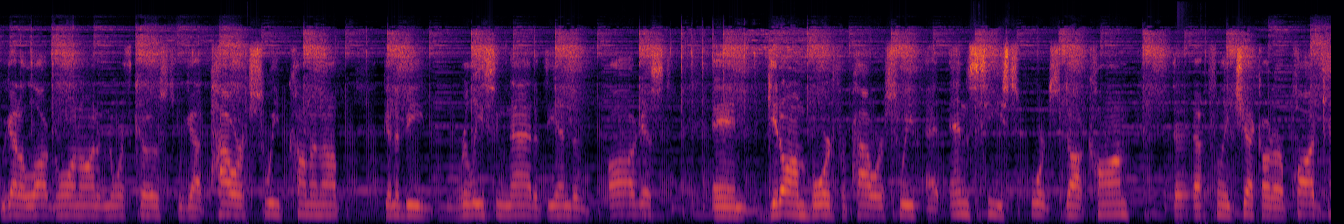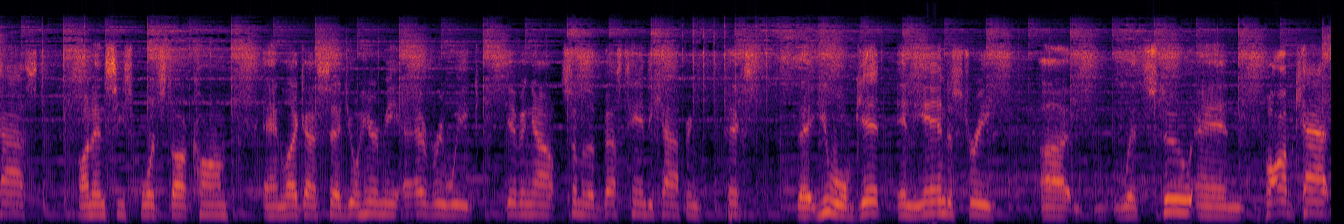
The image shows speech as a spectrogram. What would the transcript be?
we got a lot going on at North Coast. We got Power Sweep coming up. Going to be releasing that at the end of August. And get on board for Power Sweep at ncsports.com. Definitely check out our podcast on ncsports.com. And like I said, you'll hear me every week giving out some of the best handicapping picks that you will get in the industry uh, with Stu and Bobcat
